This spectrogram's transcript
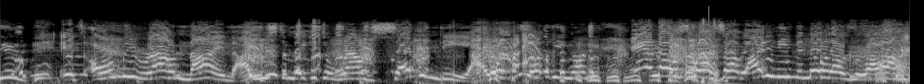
Dude, it's only round nine. I used to make it to round seventy. I don't fucking under- And that was the last zombie. I didn't even know that was the last.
